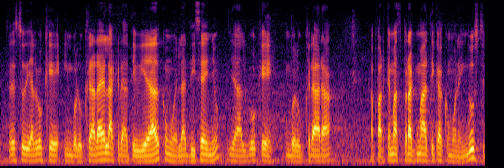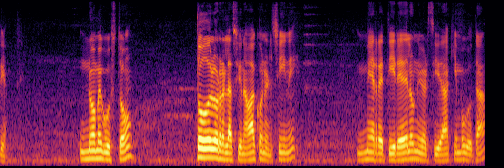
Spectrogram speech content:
Entonces estudié algo que involucrara la creatividad, como el diseño, y algo que involucrara la parte más pragmática, como la industria. No me gustó, todo lo relacionaba con el cine. Me retiré de la universidad aquí en Bogotá,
